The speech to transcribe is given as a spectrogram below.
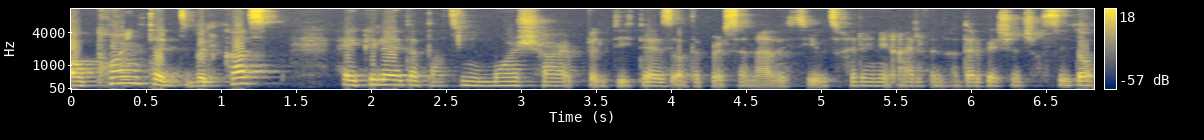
أو pointed بال cusp هي كلها بتعطيني more sharp بال details of the personality. وتخليني أعرف إن هذا ال patient شخصيته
